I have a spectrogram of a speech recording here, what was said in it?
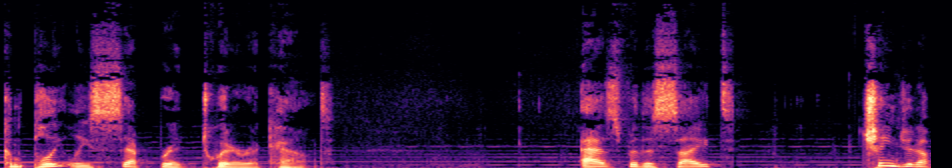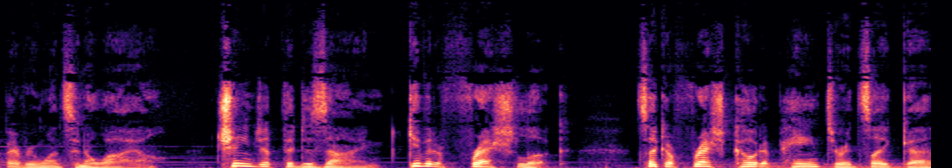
completely separate Twitter account. As for the site, change it up every once in a while change up the design, give it a fresh look. It's like a fresh coat of paint, or it's like uh,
